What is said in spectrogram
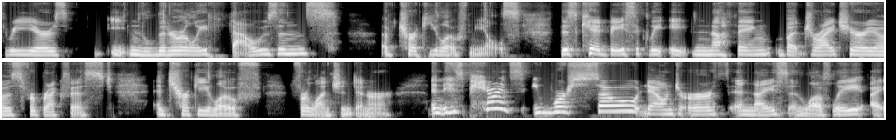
three years eaten literally thousands of turkey loaf meals. This kid basically ate nothing but dry Cheerios for breakfast and turkey loaf for lunch and dinner. And his parents were so down to earth and nice and lovely. I,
